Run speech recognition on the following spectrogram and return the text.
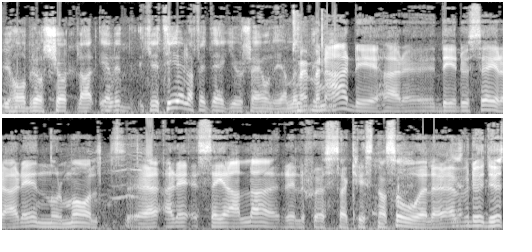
vi har bröstkörtlar. Enligt kriterierna för ett däggdjur säger hon det. Men, Men, men är det här, det du säger, är det normalt? Är, det, säger alla religiösa kristna så? Eller? Du, du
